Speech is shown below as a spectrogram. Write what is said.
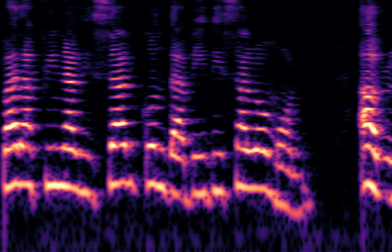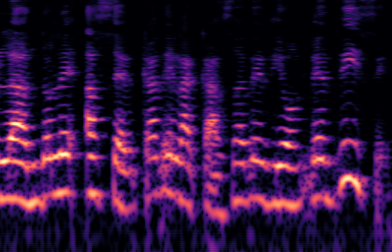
para finalizar con David y Salomón, hablándole acerca de la casa de Dios. Les dice,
